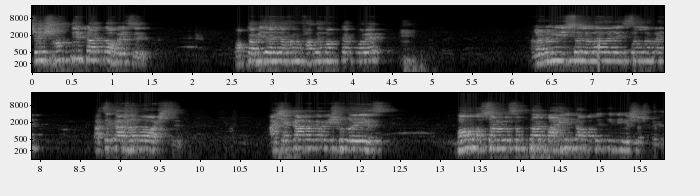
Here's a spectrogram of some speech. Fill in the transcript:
সেই শান্তির ডাক দেওয়া হয়েছে। মক্কা বিজয় যখন ফাতে মক্কার পরে আল্লাহ নবী সাল্লাল্লাহু আলাইহি সাল্লামের কাছে কাফেররা আসছে। আসে কাটাকাটি শুরু হয়ে গেছে। মোহাম্মদ সাল্লাল্লাহু আলাইহি ওয়াসাল্লাম তার বাহিনীকে আমাদেরকে দিবে শেষ করে।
